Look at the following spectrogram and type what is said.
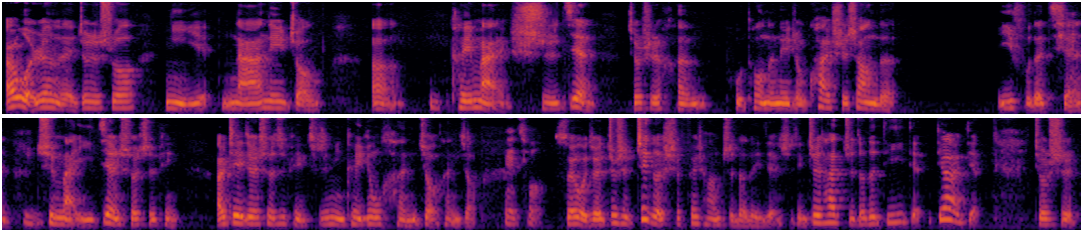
而我认为，就是说，你拿那种，呃，可以买十件，就是很普通的那种快时尚的衣服的钱，嗯去买一件奢侈品，而这件奢侈品其实你可以用很久很久。没错，所以我觉得就是这个是非常值得的一件事情，这是它值得的第一点。第二点就是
